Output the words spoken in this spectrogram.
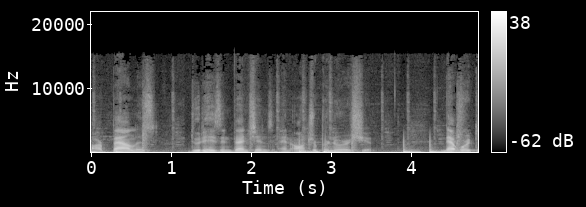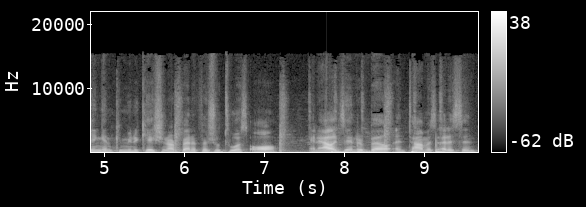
are boundless due to his inventions and entrepreneurship. Networking and communication are beneficial to us all, and Alexander Bell and Thomas Edison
